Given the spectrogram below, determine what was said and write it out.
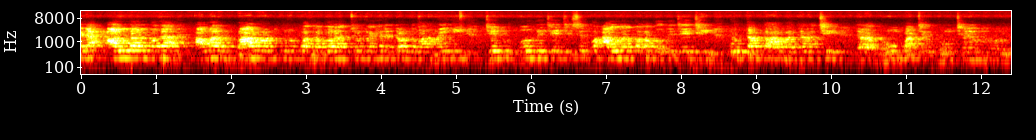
এটা আল্লাহর কথা। আমার বারবার কোনো কথা বলার জন্য এখানে দণ্ডমান হয়নি। যেহেতু বলতে চেয়েছি সেটুকু আল্লাহর কথা বলতে চেয়েছি। উত্তাপ্ত আহ্বান জানাচ্ছি, যারা ঘুম পাচ্ছেন ঘুম ছেড়ে উঠে বলুন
